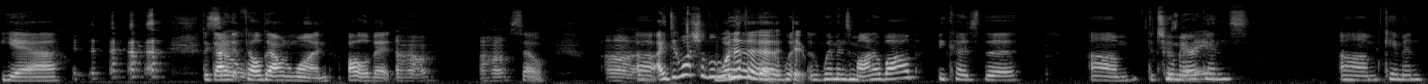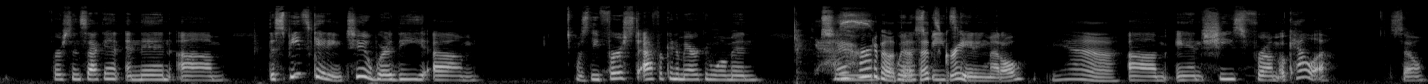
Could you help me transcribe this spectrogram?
Yeah. The guy So- that fell down won all of it. Uh huh. Uh huh. So Um, uh, I did watch a little One bit of of, the- the, wi- the- women's monobob because the um, the two 'Cause the. Americans um, came in first and second, and then um, the speed skating too, where the um, was the first African American woman to I heard about win that. a That's speed great. skating medal, Yeah. um, and she's from Ocala, so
